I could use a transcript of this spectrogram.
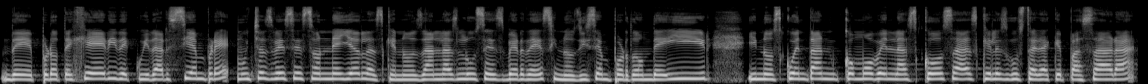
de proteger y de cuidar siempre. Muchas veces son ellas las que nos dan las luces verdes y nos dicen por dónde ir y nos cuentan cómo ven las cosas, qué les gustaría que pasara.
